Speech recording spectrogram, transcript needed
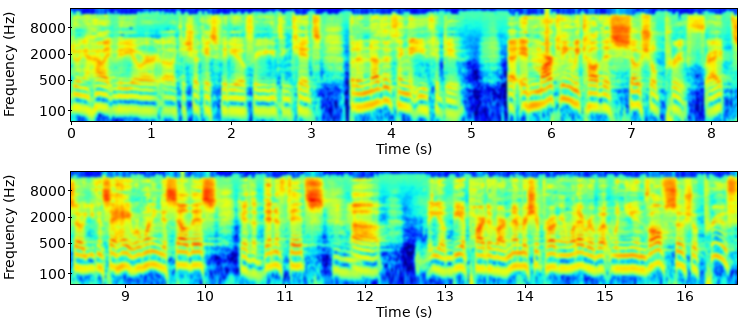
doing a highlight video or uh, like a showcase video for your youth and kids, but another thing that you could do uh, in marketing, we call this social proof, right? So you can say, hey, we're wanting to sell this. Here are the benefits. Mm-hmm. You know be a part of our membership program whatever but when you involve social proof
